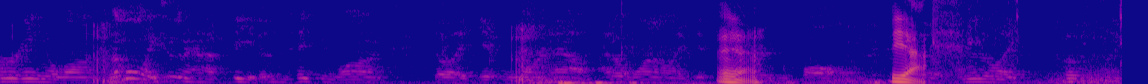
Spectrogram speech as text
hurrying along. I'm only two and a half feet. It doesn't take me long to like get worn out. I don't want to like get Yeah. and fall. Yeah. Like, I'm gonna like, hook, like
